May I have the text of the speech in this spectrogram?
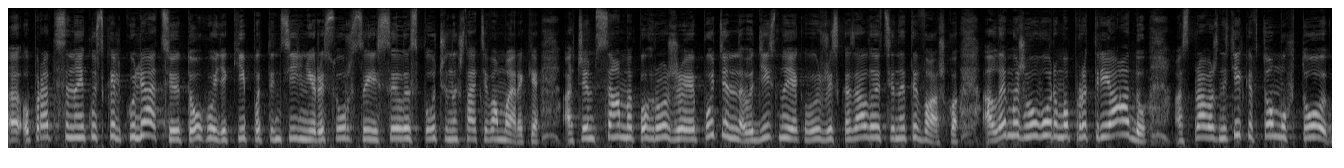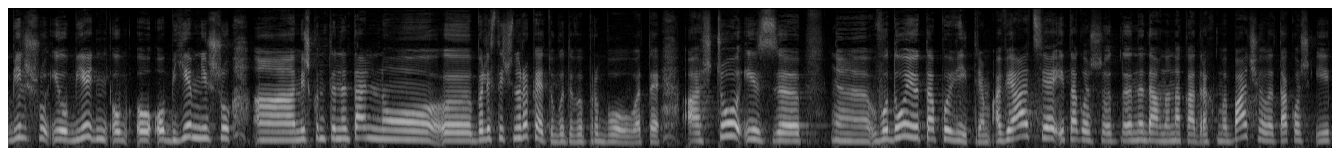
е, опиратися на якусь калькуляцію того, які потенційні ресурси і сили Сполучених Штатів Америки. А чим саме погрожує Путін, дійсно, як ви вже сказали, оцінити важко. Але ми ж говоримо про тріаду. А справа ж не тільки в тому, хто більшу і об'ємнішу міжконтинентальну е, балістичну ракету буде випробовувати. А що із е, водою та повітрям? Авіація, і також от недавно на кадрах ми бачили також і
